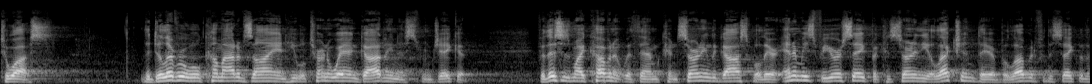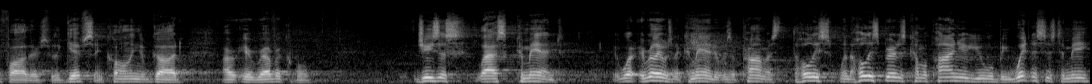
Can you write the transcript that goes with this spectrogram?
to us. The deliverer will come out of Zion. He will turn away ungodliness from Jacob. For this is my covenant with them concerning the gospel. They are enemies for your sake, but concerning the election, they are beloved for the sake of the fathers. For the gifts and calling of God are irrevocable. Jesus' last command, it really wasn't a command, it was a promise. The Holy, when the Holy Spirit has come upon you, you will be witnesses to me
